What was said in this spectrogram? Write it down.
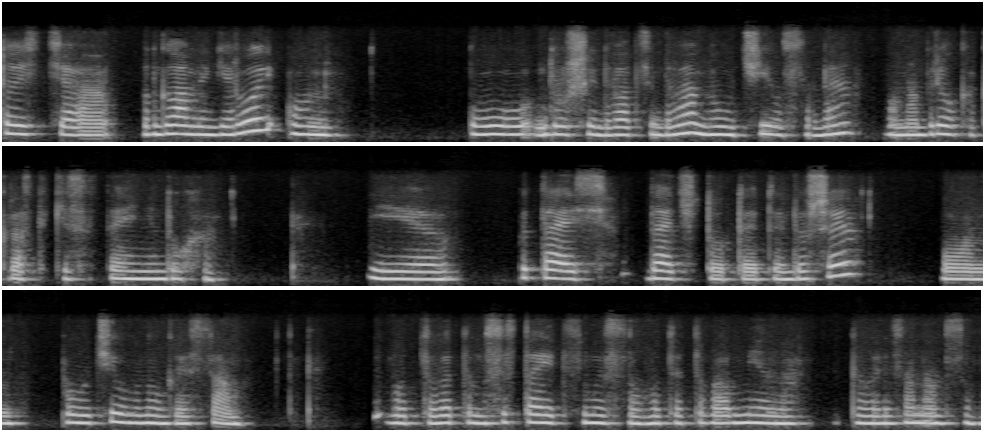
То есть а, вот главный герой, он у души 22 научился, да? Он обрел как раз-таки состояние духа. И пытаясь дать что-то этой душе, он получил многое сам. Вот в этом состоит смысл вот этого обмена, этого резонанса.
